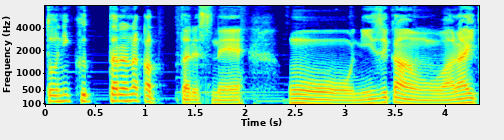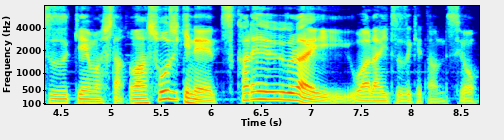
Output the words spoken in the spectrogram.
当にくったらなかったですね。もう2時間笑い続けました。まあ正直ね、疲れるぐらい笑い続けたんですよ。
